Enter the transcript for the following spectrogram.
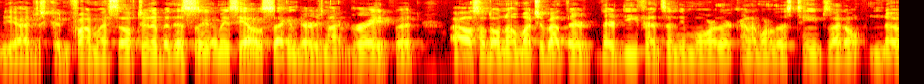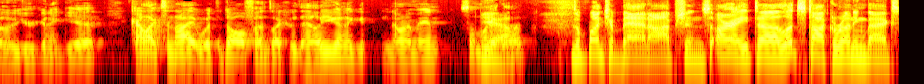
yeah, I just couldn't find myself doing it. But this is, I mean, Seattle's secondary is not great, but I also don't know much about their their defense anymore. They're kind of one of those teams I don't know who you're going to get. Kind of like tonight with the Dolphins. Like, who the hell are you going to get? You know what I mean? Something Yeah. like that. There's a bunch of bad options. All right, uh, let's talk running backs.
